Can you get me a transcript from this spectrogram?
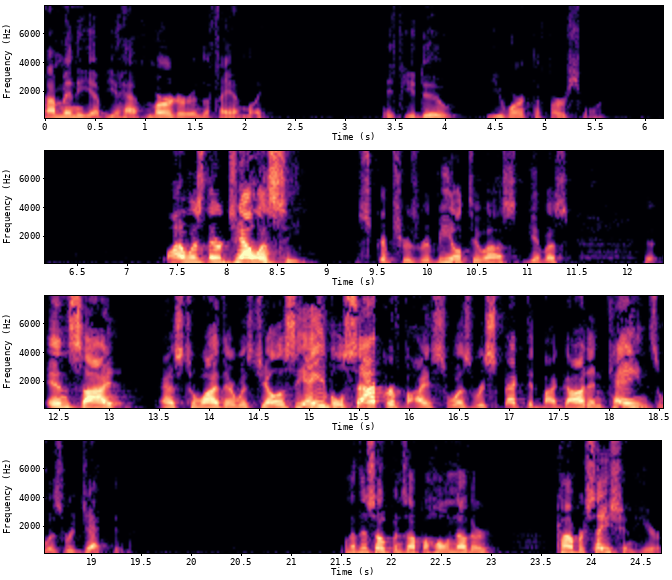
How many of you have murder in the family? If you do, you weren't the first one. Why was there jealousy? The scriptures reveal to us, give us insight as to why there was jealousy. Abel's sacrifice was respected by God and Cain's was rejected. Now, this opens up a whole nother conversation here.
